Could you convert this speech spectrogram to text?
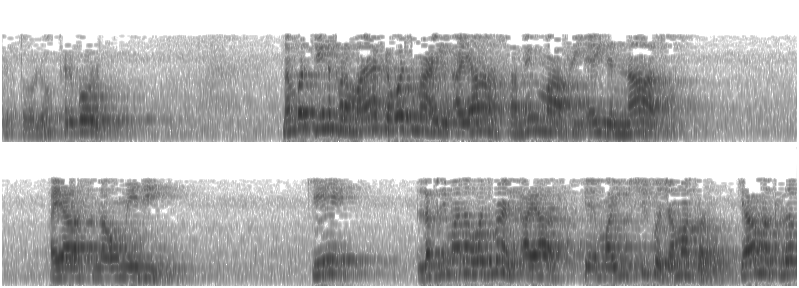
پھر تو لو، پھر بولو۔ نمبر تین فرمایا کہ وجمع الیاس مما فی عید الناس۔ ایاس نا امیدی. کہ لفظی معنی وجمع الیاس کہ مایوسی کو جمع کرو. کیا مطلب؟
